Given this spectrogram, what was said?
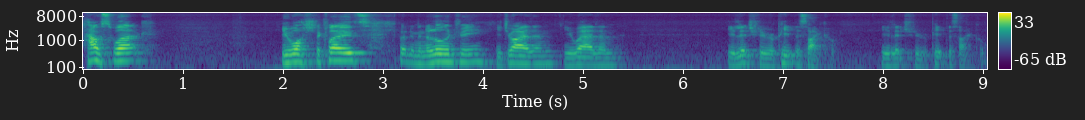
Housework, you wash the clothes, you put them in the laundry, you dry them, you wear them. You literally repeat the cycle. You literally repeat the cycle.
